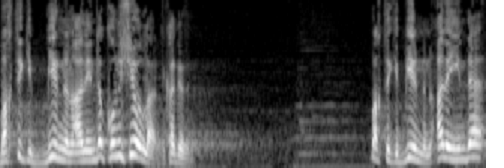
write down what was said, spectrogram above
baktı ki birinin aleyhinde konuşuyorlar. Dikkat edin. Baktı ki birinin aleyhinde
